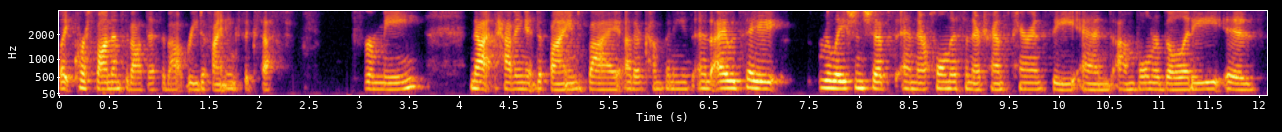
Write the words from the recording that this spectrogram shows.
like correspondence about this about redefining success for me, not having it defined by other companies. And I would say relationships and their wholeness and their transparency and um, vulnerability is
